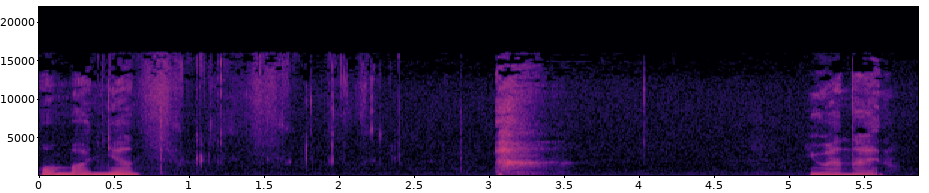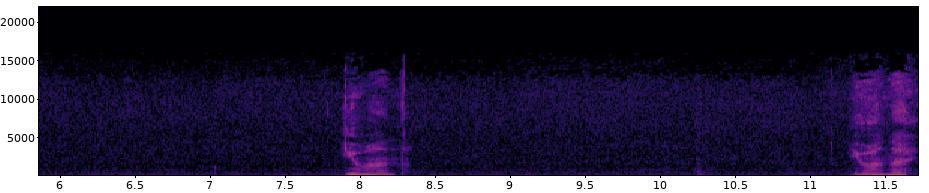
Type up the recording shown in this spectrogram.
こんばんにゃって。言わないの。言わんの。言わない。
